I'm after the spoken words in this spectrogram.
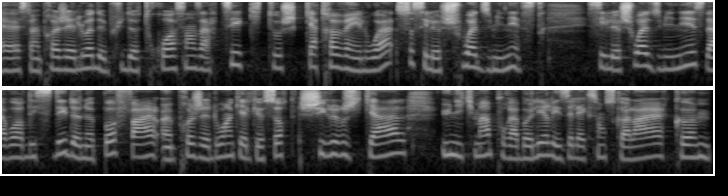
Euh, c'est un projet de loi de plus de 300 articles qui touche 80 lois. Ça, c'est le choix du ministre. C'est le choix du ministre d'avoir décidé de ne pas faire un projet de loi en quelque sorte chirurgical uniquement pour abolir les élections scolaires comme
